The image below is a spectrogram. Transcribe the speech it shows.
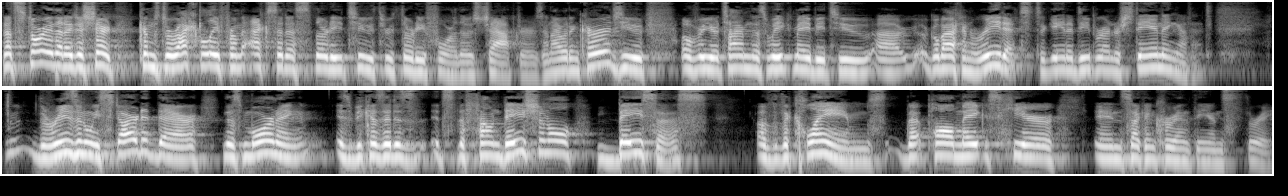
That story that I just shared comes directly from Exodus 32 through 34, those chapters. And I would encourage you over your time this week maybe to uh, go back and read it to gain a deeper understanding of it. The reason we started there this morning is because it is, it's the foundational basis of the claims that Paul makes here in 2 Corinthians 3.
